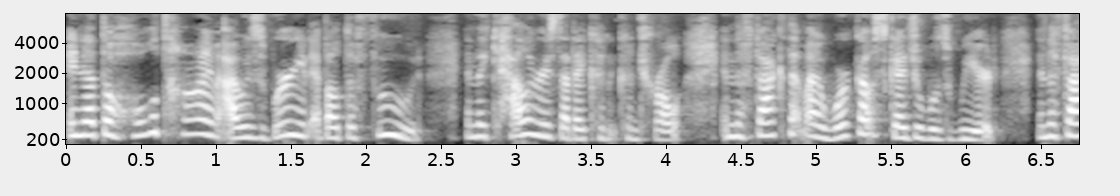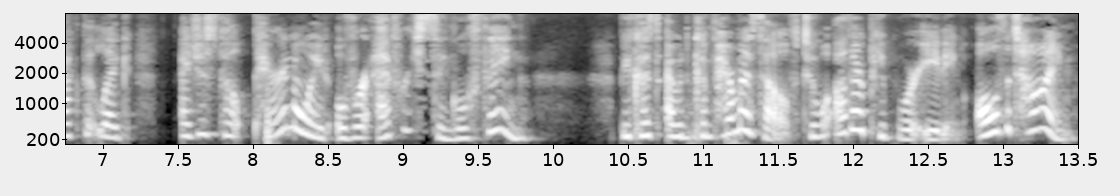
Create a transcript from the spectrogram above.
And yet the whole time I was worried about the food and the calories that I couldn't control and the fact that my workout schedule was weird and the fact that like I just felt paranoid over every single thing because I would compare myself to what other people were eating all the time.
